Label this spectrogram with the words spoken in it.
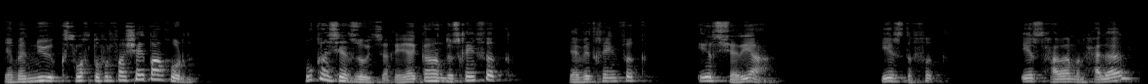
Jij bent nu slachtoffer van shaitan geworden. Hoe kan je zoiets zeggen? Jij kan dus geen fuck. Jij weet geen fuck. Eerst sharia. Eerst de fuck. Eerst haram en halal.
